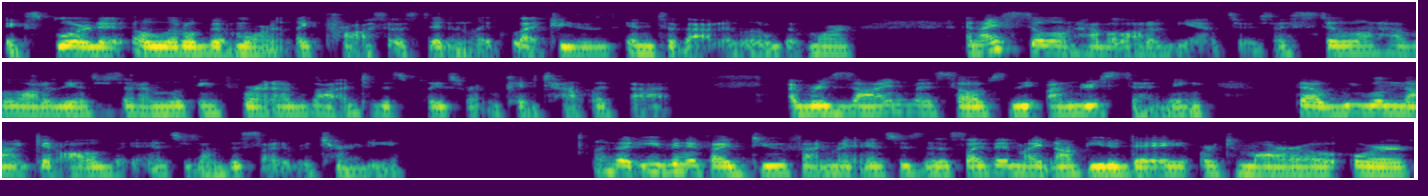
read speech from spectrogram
explored it a little bit more, like processed it and like let Jesus into that a little bit more. And I still don't have a lot of the answers. I still don't have a lot of the answers that I'm looking for. And I've gotten to this place where I'm content with that. I've resigned myself to the understanding that we will not get all of the answers on this side of eternity. And that even if I do find my answers in this life, it might not be today or tomorrow or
